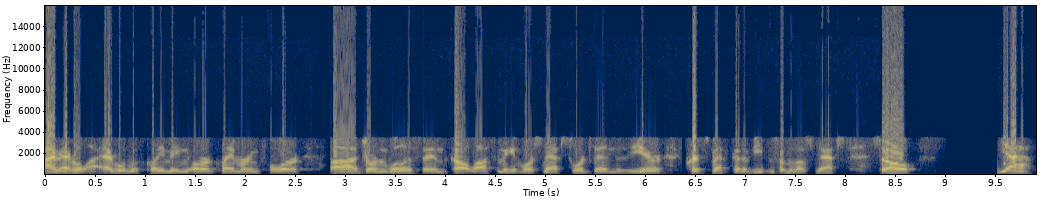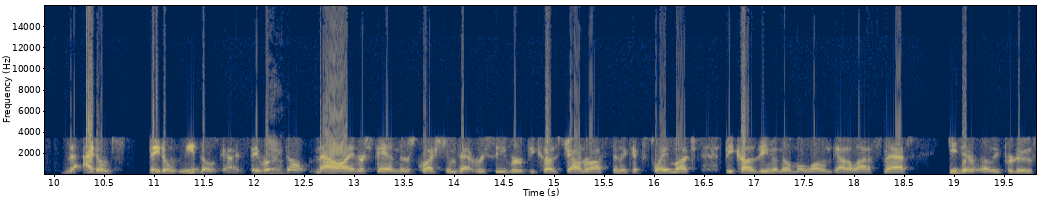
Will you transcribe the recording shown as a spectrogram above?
I, everyone, everyone was claiming or clamoring for uh, Jordan Willis and Carl Lawson to get more snaps towards the end of the year. Chris Smith could have eaten some of those snaps. So, yeah, I don't. They don't need those guys. They really Yeah. don't. Now I understand there's questions at receiver because John Ross didn't get to play much. Because even though Malone got a lot of snaps, he didn't really produce.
